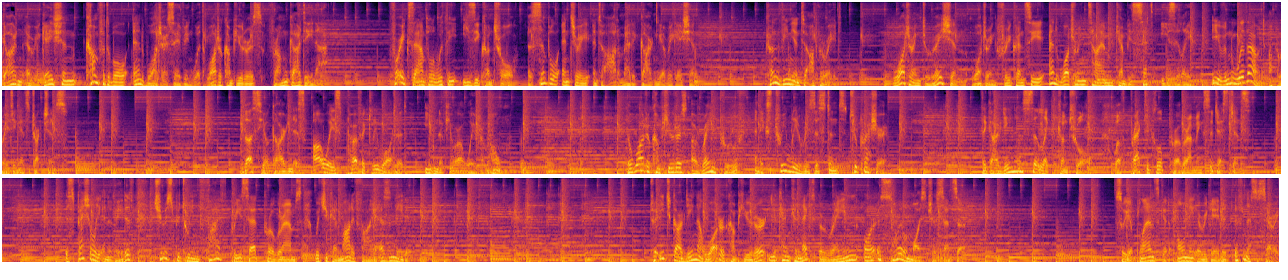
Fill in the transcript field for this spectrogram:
Garden irrigation, comfortable and water saving with water computers from Gardena. For example, with the Easy Control, a simple entry into automatic garden irrigation. Convenient to operate. Watering duration, watering frequency and watering time can be set easily, even without operating instructions. Thus your garden is always perfectly watered, even if you are away from home. The water computers are rainproof and extremely resistant to pressure. The Gardena Select Control with practical programming suggestions. Especially innovative, choose between five preset programs which you can modify as needed. To each Gardena water computer, you can connect a rain or a soil moisture sensor. So your plants get only irrigated if necessary.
